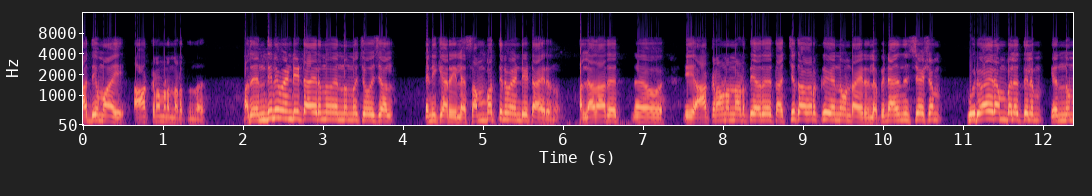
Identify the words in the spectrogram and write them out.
ആദ്യമായി ആക്രമണം നടത്തുന്നത്. അത് എന്തിനു വേണ്ടിയിട്ടായിരുന്നു എന്നൊന്ന് ചോദിച്ചാൽ എനിക്കറിയില്ല. സമ്പത്തിന് വേണ്ടിയിട്ടായിരുന്നു. അല്ലാതെ ഈ ആക്രമണം നടത്തി അത് തച്ചു തകർക്കുക എന്നും ഉണ്ടായിരുന്നില്ല. പിന്നെ അതിനുശേഷം ഗുരുവായൂർ അമ്പലത്തിലും എന്നും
